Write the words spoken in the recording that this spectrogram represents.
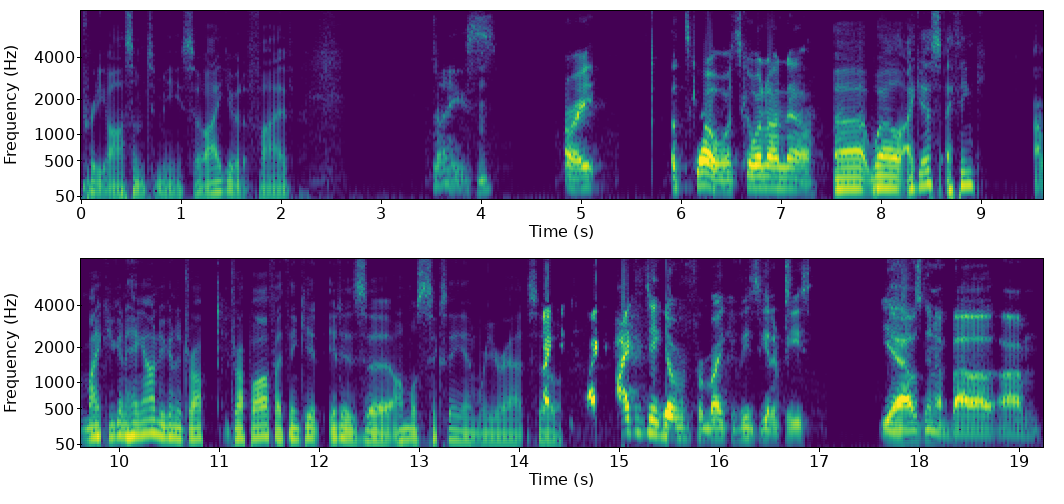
pretty awesome to me, so I give it a five. Nice. All right, let's go. What's going on now? Uh, well, I guess I think uh, Mike, you're gonna hang out? You're gonna drop drop off? I think it it is uh, almost six a.m. where you're at. So I, I, I can take over for Mike if he's getting a piece. Yeah, I was gonna bow out. Um,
